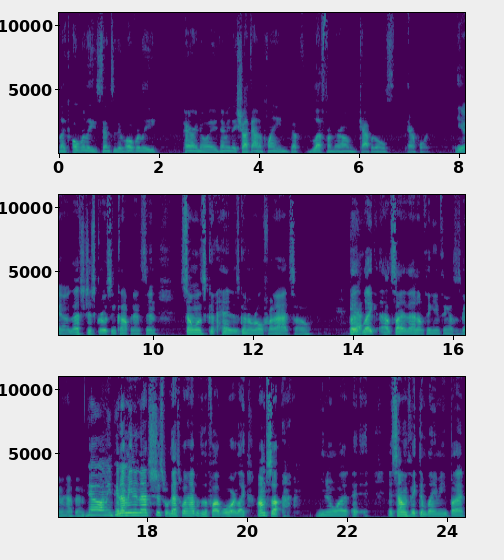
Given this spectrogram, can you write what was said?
like overly sensitive, overly paranoid. I mean, they shut down a plane that left from their own capital's airport. Yeah, that's just gross incompetence, and someone's head is gonna roll for that. So, but Yeah. like outside of that, I don't think anything else is gonna happen. No, I mean, people, And I mean, and that's just that's what happens to the fog war. Like, I'm so, you know what? It, it sounds victim blamey, but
